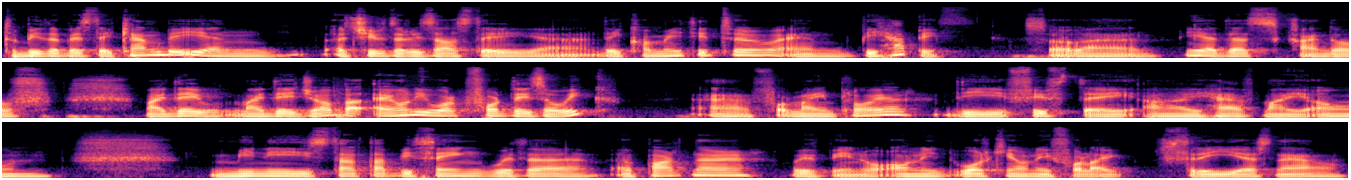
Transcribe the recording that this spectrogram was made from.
to be the best they can be and achieve the results they uh, they committed to and be happy. So uh, yeah, that's kind of my day my day job. But I only work four days a week uh, for my employer. The fifth day, I have my own mini startupy thing with a, a partner. We've been only working on it for like three years now.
